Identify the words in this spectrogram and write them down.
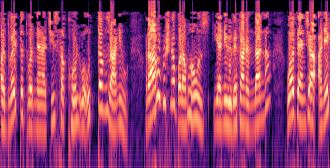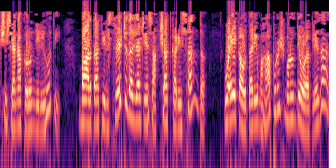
अद्वैत तत्वज्ञानाची सखोल व उत्तम जाणीव रामकृष्ण परमहंस यांनी विवेकानंदांना व त्यांच्या अनेक शिष्यांना करून दिली होती. भारतातील श्रेष्ठ दर्जाचे साक्षात्कारी संत व एक अवतारी महापुरुष म्हणून ते ओळखले जात.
